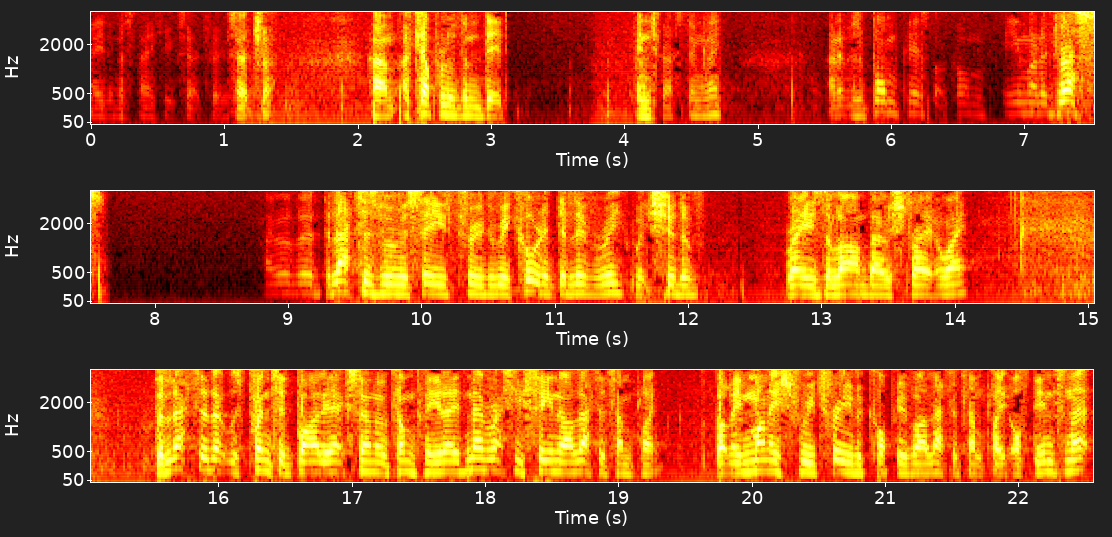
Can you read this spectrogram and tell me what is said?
made a mistake, etc., etc. Um, a couple of them did, interestingly. And it was a bondpearce.com email address. However, the letters were received through the recorded delivery, which should have raised alarm bells straight away. The letter that was printed by the external company, they'd never actually seen our letter template but they managed to retrieve a copy of our letter template off the internet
